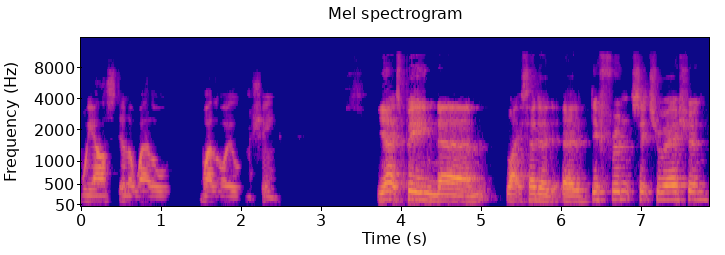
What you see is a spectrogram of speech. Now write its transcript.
we are still a well well oiled machine? Yeah, it's been um, like I said, a, a different situation,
